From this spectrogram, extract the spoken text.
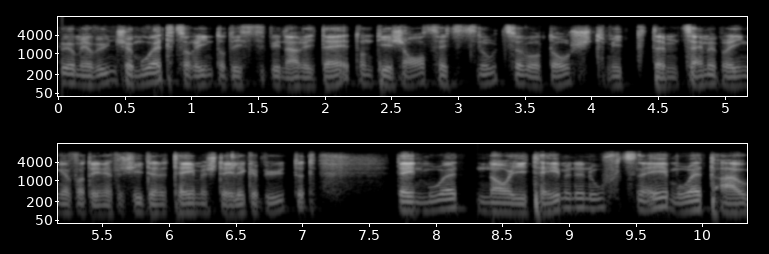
Ich würde mir wünschen, Mut zur Interdisziplinarität und die Chance jetzt zu nutzen, die Dost mit dem Zusammenbringen von den verschiedenen Themenstellungen bietet, den Mut, neue Themen aufzunehmen, Mut auch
